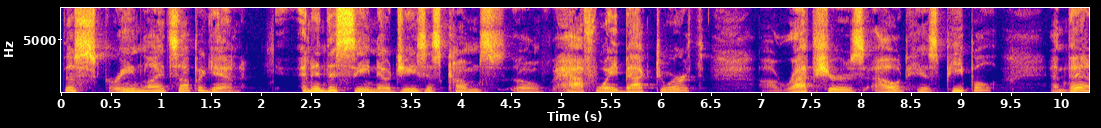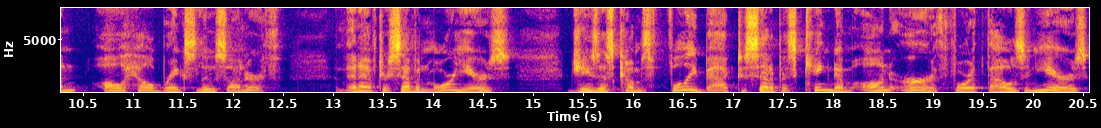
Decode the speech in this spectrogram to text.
the screen lights up again. And in this scene, now Jesus comes oh, halfway back to earth, uh, raptures out his people, and then all hell breaks loose on earth. And then, after seven more years, Jesus comes fully back to set up his kingdom on earth for a thousand years.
